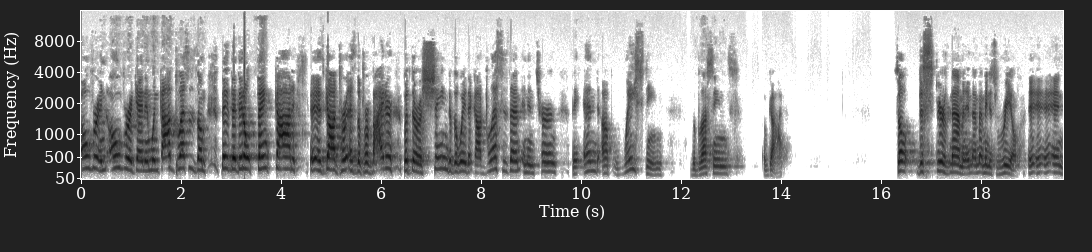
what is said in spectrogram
over and over again. And when God blesses them, they, they, they don't thank God as God as the provider, but they're ashamed of the way that God blesses them. And in turn, they end up wasting the blessings of God. So this spirit of mammon, I mean, it's real. And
